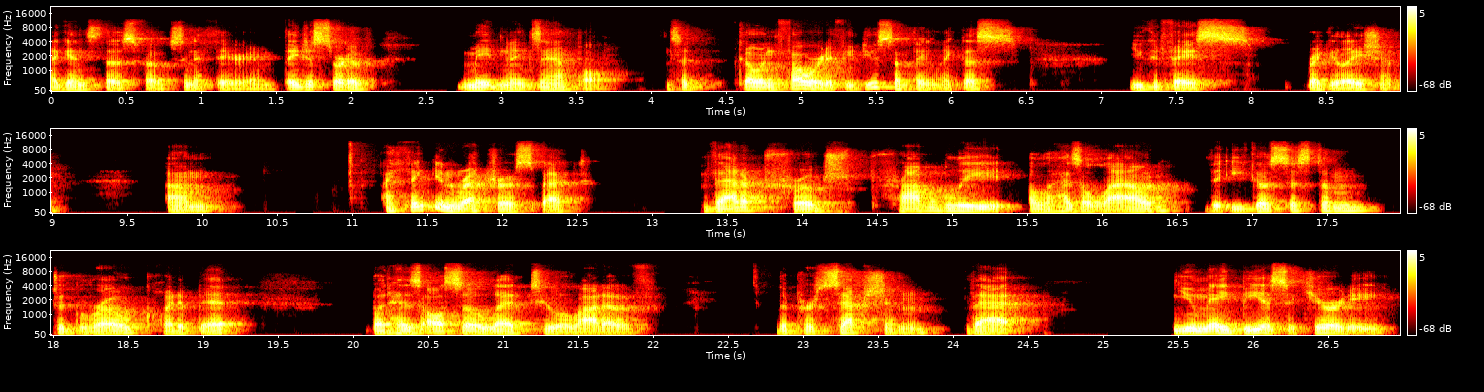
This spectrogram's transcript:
against those folks in Ethereum. They just sort of made an example and said, going forward, if you do something like this, you could face regulation. Um, I think in retrospect, that approach probably has allowed the ecosystem to grow quite a bit, but has also led to a lot of the perception that you may be a security,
